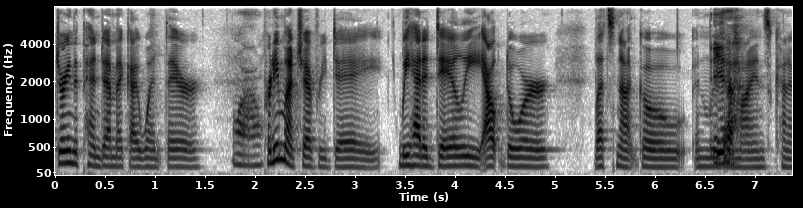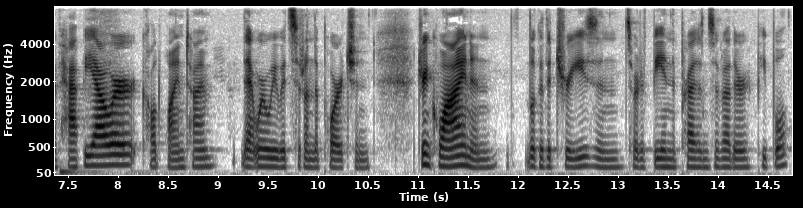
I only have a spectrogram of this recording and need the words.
During the pandemic, I went there Wow. pretty much every day. We had a daily outdoor, let's not go and lose Yeah. our minds kind of happy hour called wine time. That where we would sit on the porch and drink wine and look at the trees and sort of be in the presence of other people.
